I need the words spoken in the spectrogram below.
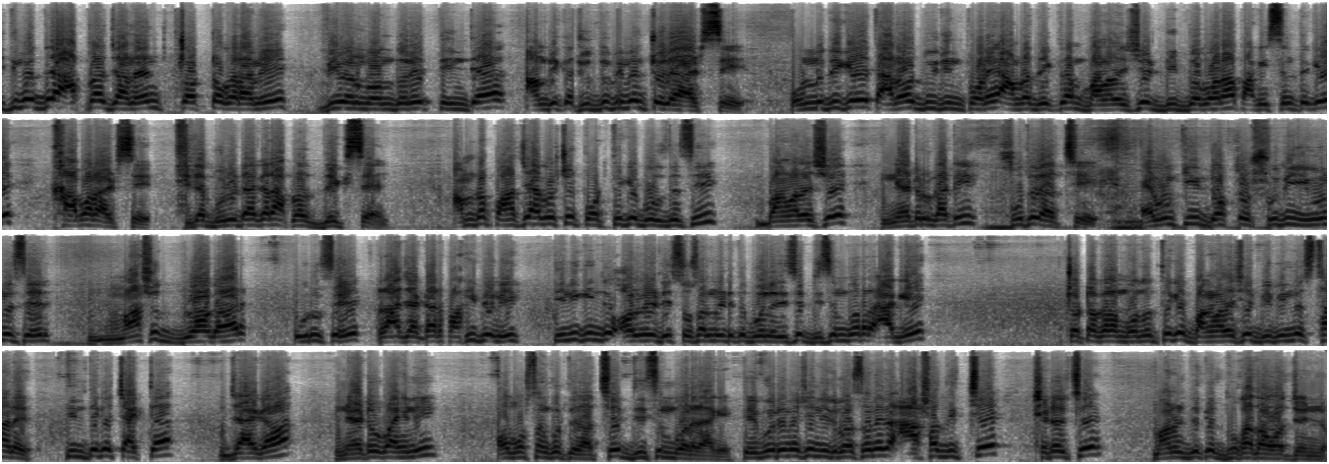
ইতিমধ্যে আপনারা জানেন, চট্টগ্রামে বিমানবন্দরে তিনটা আমেরিকা যুদ্ধ বিমান চলে আসছে। অন্যদিকে তারাও দুই দিন পরে আমরা দেখলাম বাংলাদেশের ডিব্বাবরা পাকিস্তান থেকে খাবার আসছে। যেটা বুড়ি টাকার আপনারা দেখছেন। আমরা পাঁচই আগস্টের পর থেকে বলতেছি, বাংলাদেশে নেটওয়ার্ক ঘাটি হতে যাচ্ছে। এমনকি ডক্টর সুদি ইউনুসের মাসুদ ব্লগার উরুফে রাজাকার পাখি প্রেমিক তিনি কিন্তু অলরেডি সোশ্যাল মিডিয়াতে বলে দিয়েছে, ডিসেম্বরের আগে চট্টগ্রাম বন্দর থেকে বাংলাদেশের বিভিন্ন স্থানে তিন থেকে চারটা জায়গা ন্যাটো বাহিনী অবস্থান করতে যাচ্ছে ডিসেম্বরের আগে। ফেব্রুয়ারি মাসে নির্বাচনের আশা দিচ্ছে, সেটা হচ্ছে মানুষদেরকে ধোকা দেওয়ার জন্য।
